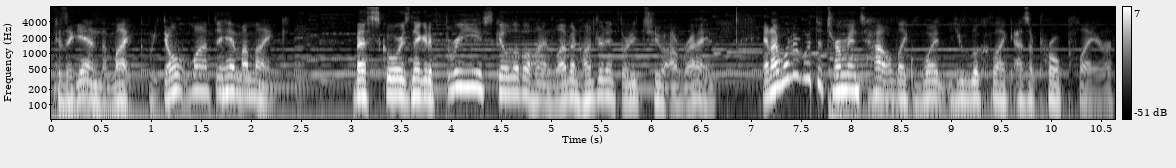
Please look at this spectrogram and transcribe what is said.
because again, the mic. We don't want to hit my mic. Best score is negative 3, skill level high, 1132, alright. And I wonder what determines how, like, what you look like as a pro player.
